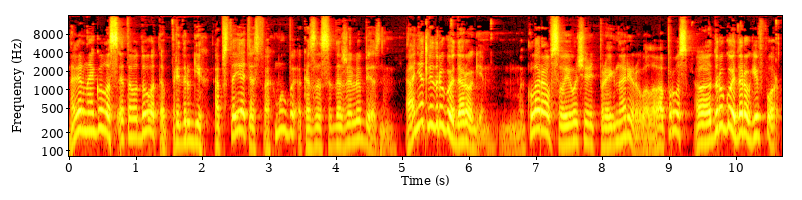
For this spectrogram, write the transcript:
Наверное, голос этого дуота при других обстоятельствах мог бы оказаться даже любезным. А нет ли другой дороги? Клара, в свою очередь, проигнорировала вопрос другой дороги в порт.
